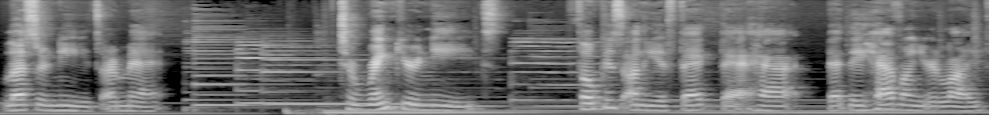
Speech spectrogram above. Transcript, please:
lesser needs are met. To rank your needs Focus on the effect that ha- that they have on your life.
